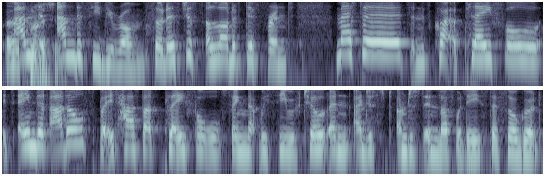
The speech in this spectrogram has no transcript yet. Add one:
That's and nice. and a CD-ROM. So there's just a lot of different methods, and it's quite a playful. It's aimed at adults, but it has that playful thing that we see with children. I just I'm just in love with these. They're so good.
